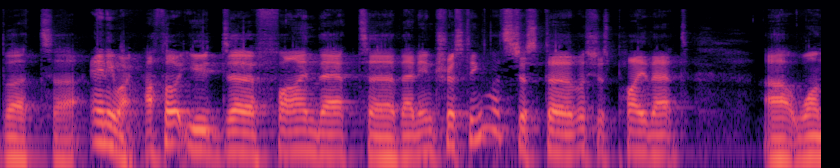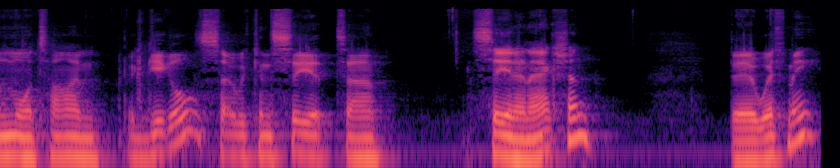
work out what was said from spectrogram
but uh, anyway, I thought you'd uh, find that that interesting. Let's just let's just play that one more time for giggles, so we can see it see it in action. Bear with me.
